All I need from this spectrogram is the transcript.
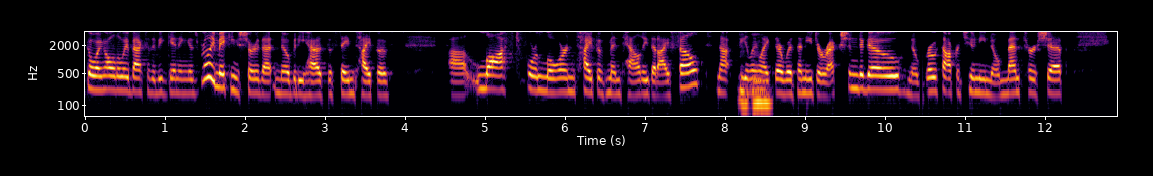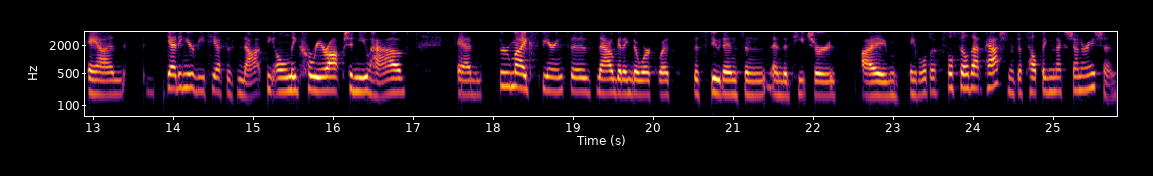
going all the way back to the beginning is really making sure that nobody has the same type of uh, lost, forlorn type of mentality that I felt, not feeling mm-hmm. like there was any direction to go, no growth opportunity, no mentorship. And getting your VTS is not the only career option you have. And through my experiences now getting to work with the students and, and the teachers, I'm able to fulfill that passion of just helping the next generation.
